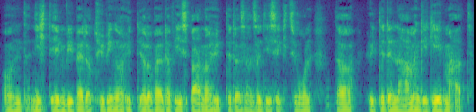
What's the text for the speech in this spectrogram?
und nicht eben wie bei der Tübinger Hütte oder bei der Wiesbadener Hütte, dass also die Sektion der Hütte den Namen gegeben hat.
